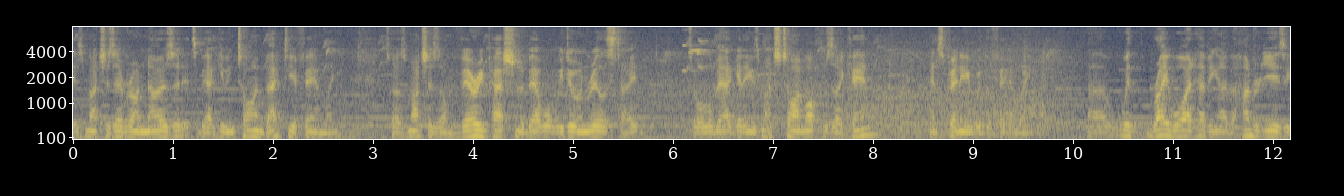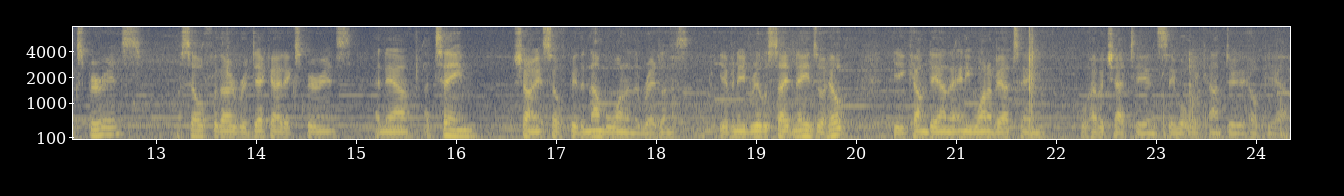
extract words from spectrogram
as much as everyone knows it, it's about giving time back to your family so as much as I'm very passionate about what we do in real estate, it's all about getting as much time off as I can and spending it with the family. Uh, with Ray White having over 100 years experience, myself with over a decade experience, and now a team showing itself to be the number one in the Redlands. If you ever need real estate needs or help, you come down to any one of our team, we'll have a chat to you and see what we can't do to help you out.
